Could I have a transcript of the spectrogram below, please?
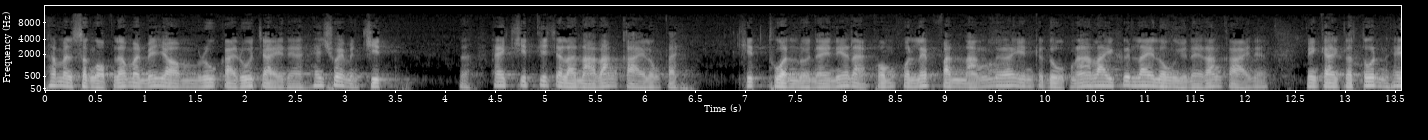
ถ้ามันสงบแล้วมันไม่ยอมรู้กายรู้ใจเนี่ยให้ช่วยมันคิดนะให้คิดพิจารณาร่างกายลงไป คิดทวนอยู่ในนี้แหละ ผมขนเล็บฟันหนังเนื้อเอ็นกระดูกนะไล่ขึ้นไล่ลงอยู่ในร่างกายเนี่ย เป็นการกระตุ้นให้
